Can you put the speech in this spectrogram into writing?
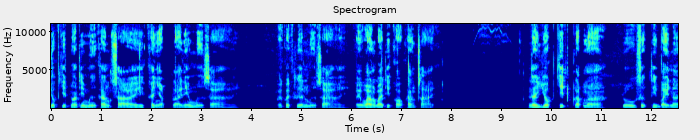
ยกจิตมาที่มือข้างซ้าย ขยับปลายนิ้วมือซ้ายค่อยๆเคลื่อนมือซ้าย ไปวางไว้ที่ขอบข้างซ้าย แล้วยกจิตกลับมารู้สึกที่ใบหน้า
